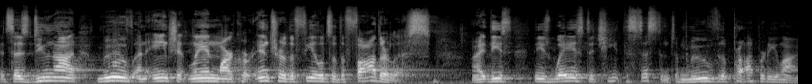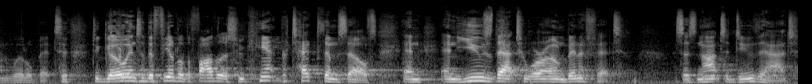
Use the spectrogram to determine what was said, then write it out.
it says, Do not move an ancient landmark or enter the fields of the fatherless. Right? These, these ways to cheat the system, to move the property line a little bit, to, to go into the field of the fatherless who can't protect themselves and, and use that to our own benefit. It says not to do that,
